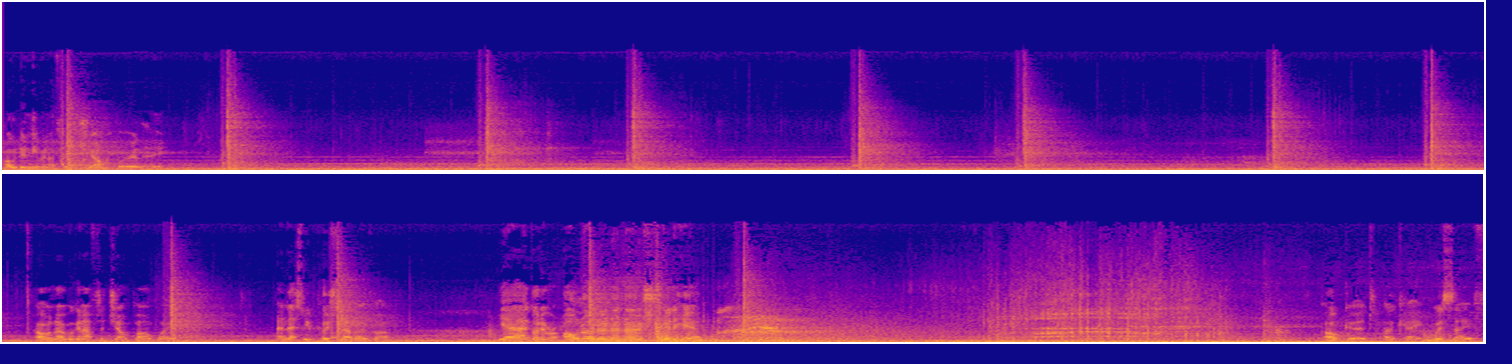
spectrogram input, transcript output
Oh, we didn't even have to jump, really. Oh no, we're gonna have to jump, aren't we? Unless we push that over. Yeah, I got it. Oh no, no, no, no, she's gonna hit. Oh, good. Okay, we're safe.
